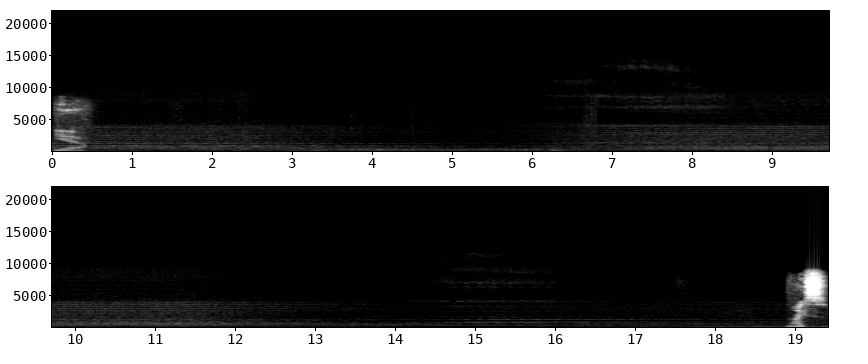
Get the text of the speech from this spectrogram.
Yeah. Nice.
